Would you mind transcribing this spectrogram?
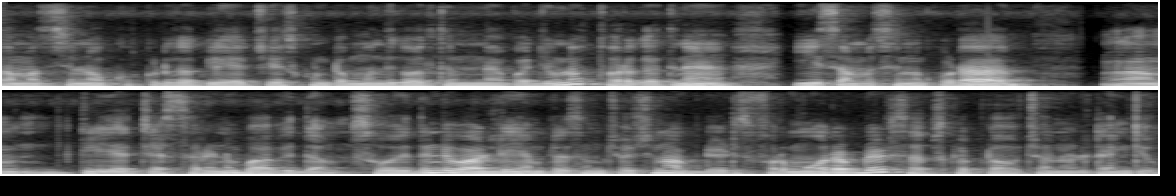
సమస్యలను ఒక్కొక్కటిగా క్లియర్ చేసుకుంటూ ముందుకు వెళ్తున్న నేపథ్యంలో త్వరగతిన ఈ సమస్యలను కూడా క్లియర్ చేస్తారని భావిద్దాం. సో ఇదండి వాళ్ళు ఎంప్లాయీస్ సంబంధించిన updates. For more updates subscribe to our channel. Thank you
